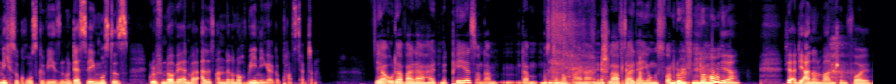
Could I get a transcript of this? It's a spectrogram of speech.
nicht so groß gewesen und deswegen musste es Gryffindor werden, weil alles andere noch weniger gepasst hätte. Ja, oder weil er halt mit P ist und am, da musste noch einer in den Schlafsaal der Jungs von Gryffindor. Ja. Ja, die anderen waren schon voll.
